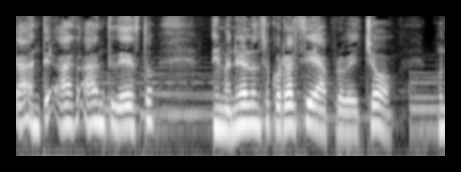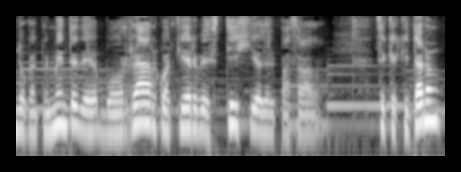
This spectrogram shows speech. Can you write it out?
antes, de esto, Emmanuel Alonso Corral se aprovechó, junto con Clemente, de borrar cualquier vestigio del pasado. Así que quitaron,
